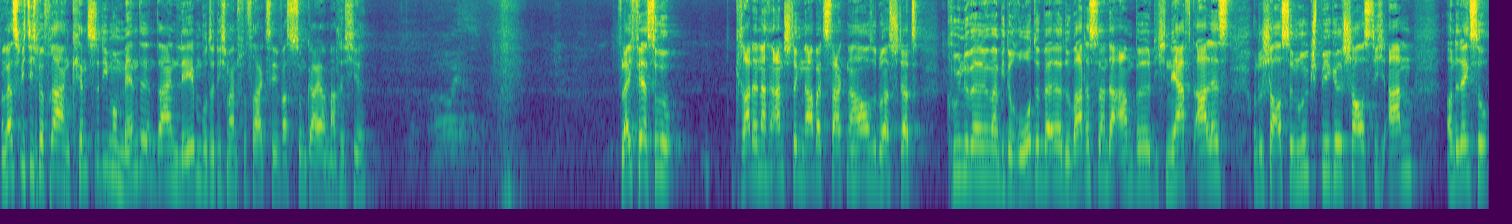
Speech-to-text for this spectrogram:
Und lass mich dich befragen, kennst du die Momente in deinem Leben, wo du dich manchmal fragst, hey, was zum Geier mache ich hier? Vielleicht fährst du gerade nach einem anstrengenden Arbeitstag nach Hause, du hast statt grüne Welle, immer wieder rote Welle, du wartest an der Ampel, dich nervt alles und du schaust in den Rückspiegel, schaust dich an und du denkst so,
